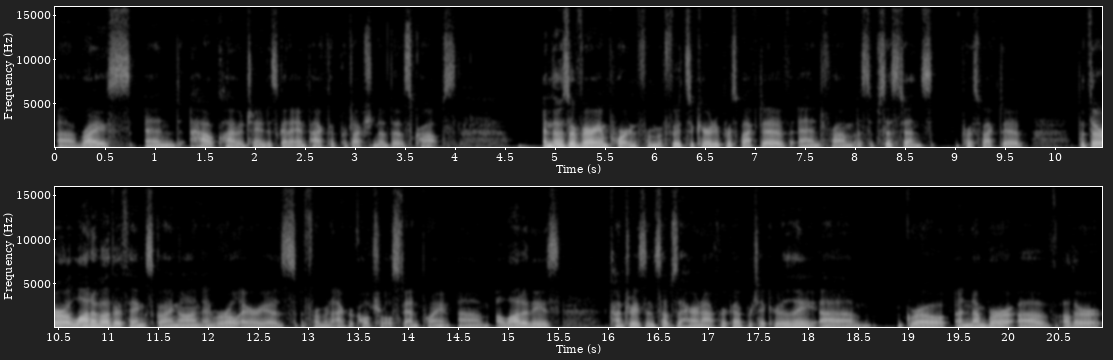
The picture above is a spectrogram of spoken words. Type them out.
uh, rice, and how climate change is going to impact the production of those crops. And those are very important from a food security perspective and from a subsistence perspective. But there are a lot of other things going on in rural areas from an agricultural standpoint. Um, a lot of these countries in sub-Saharan Africa particularly um, grow a number of other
